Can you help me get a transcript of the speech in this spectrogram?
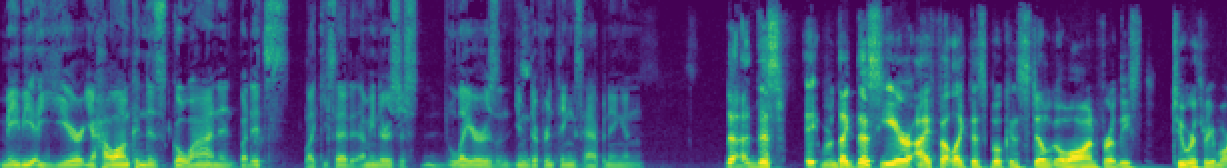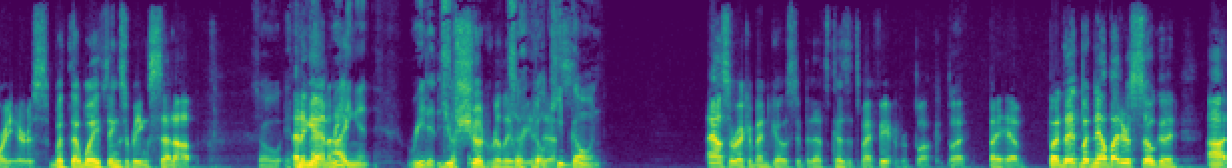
maybe a year, you know, how long can this go on? And, but it's like you said, I mean, there's just layers and, you know, different things happening and The- uh, this it, like this year, I felt like this book can still go on for at least two or three more years with the way things are being set up. so if And you're again, not I- reading it, read it. You so, should really so read it. it'll this. keep going. I also recommend Ghosted, but that's because it's my favorite book, but by him. But that, but Nailbiter is so good. Uh,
